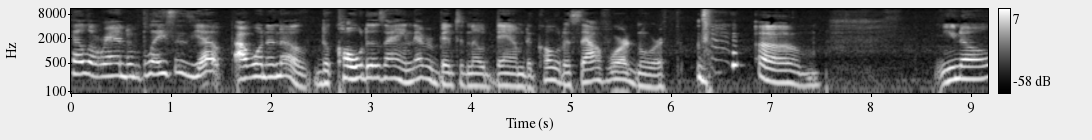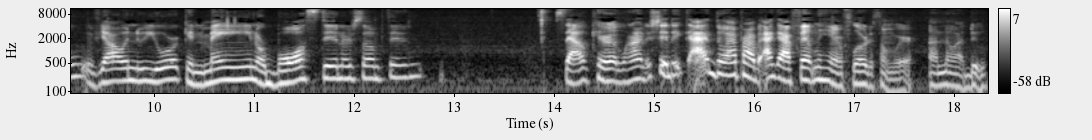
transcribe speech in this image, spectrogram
hella random places. Yep, I want to know. Dakotas, I ain't never been to no damn Dakota, South or North. Um, you know, if y'all in New York and Maine or Boston or something, South Carolina, shit, I do. I probably I got family here in Florida somewhere. I know I do.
